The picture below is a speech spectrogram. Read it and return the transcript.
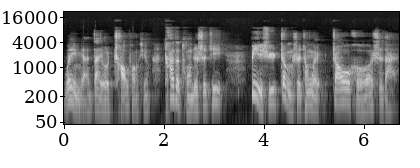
未免带有嘲讽性。他的统治时期必须正式称为昭和时代，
